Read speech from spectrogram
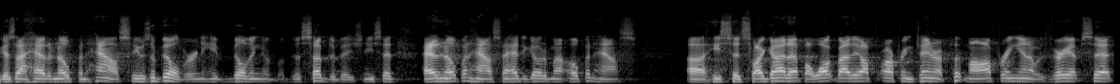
because I had an open house. He was a builder and he building the subdivision. He said, I had an open house. I had to go to my open house uh, he said, So I got up, I walked by the offering container, I put my offering in, I was very upset,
